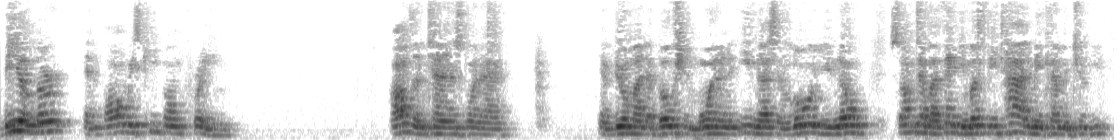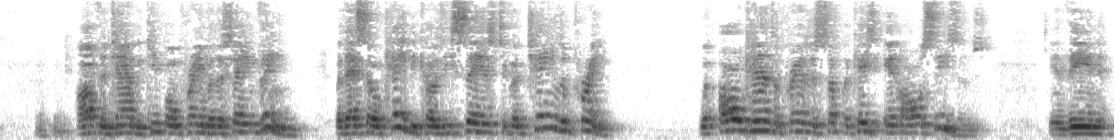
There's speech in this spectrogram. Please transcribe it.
be alert and always keep on praying. Oftentimes when I am doing my devotion morning and evening, I say, Lord, you know, sometimes I think you must be tired of me coming to you. Oftentimes we keep on praying for the same thing. But that's okay because he says to continue to pray with all kinds of prayers and supplication in all seasons. And then,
